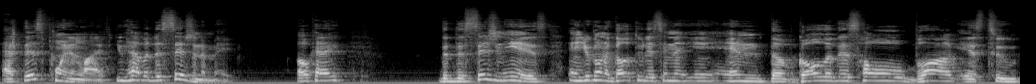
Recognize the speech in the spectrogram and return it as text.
at this point in life, you have a decision to make. Okay? The decision is, and you're going to go through this, and the, and the goal of this whole blog is to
